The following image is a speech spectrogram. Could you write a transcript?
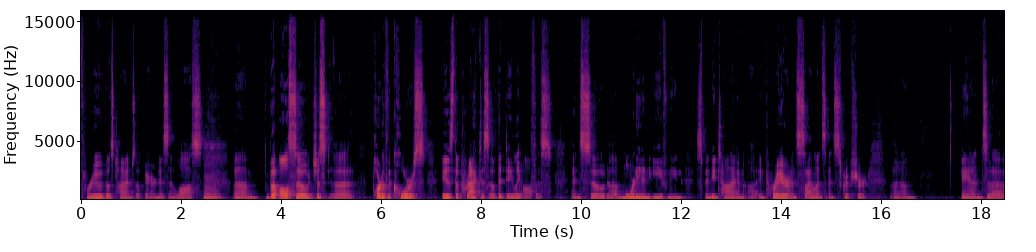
through those times of barrenness and loss? Um, but also, just uh, part of the course is the practice of the daily office. And so, uh, morning and evening, spending time uh, in prayer and silence and scripture. Um, and, uh,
